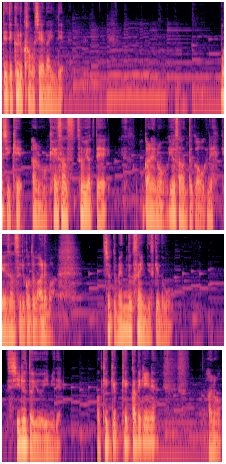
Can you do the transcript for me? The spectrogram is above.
出てくるかもしれないんで、もしけ、あの、計算、そうやってお金の予算とかをね、計算することがあれば、ちょっとめんどくさいんですけども、知るという意味で、まあ、結局、結果的にね、あの、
